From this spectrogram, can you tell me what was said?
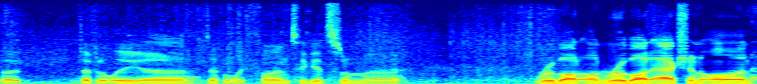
But definitely, uh, definitely fun to get some uh, robot on robot action on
